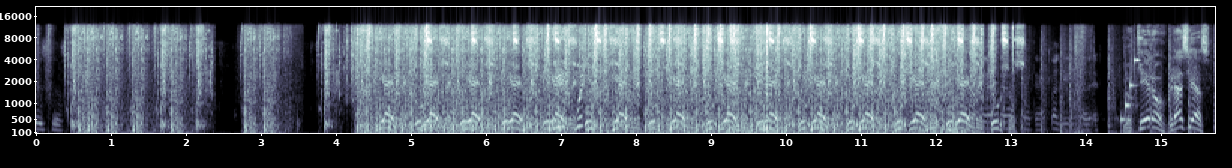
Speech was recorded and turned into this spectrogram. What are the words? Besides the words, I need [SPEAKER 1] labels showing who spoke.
[SPEAKER 1] es
[SPEAKER 2] Lo quiero, gracias.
